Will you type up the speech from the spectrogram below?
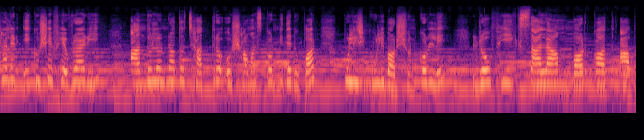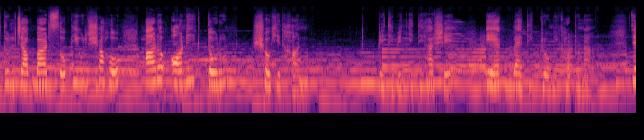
সালের একুশে ফেব্রুয়ারি আন্দোলনরত ছাত্র ও সমাজকর্মীদের উপর পুলিশ গুলিবর্ষণ করলে রফিক, সালাম, বরকত, আব্দুল জব্বার, সফিউল সহ আরও অনেক তরুণ শহীদ হন। পৃথিবীর ইতিহাসে এ এক ব্যতিক্রমী ঘটনা, যে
